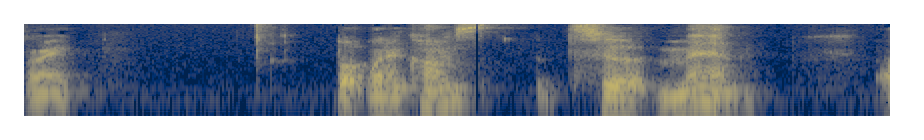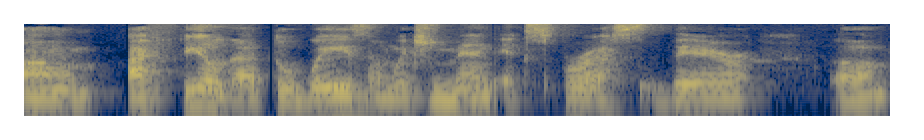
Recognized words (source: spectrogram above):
right? But when it comes to men, um, I feel that the ways in which men express their um,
